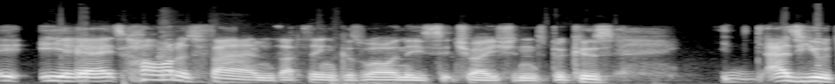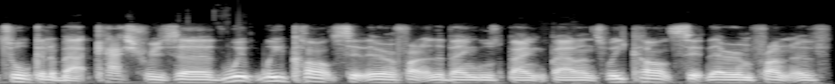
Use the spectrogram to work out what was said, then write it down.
it, yeah, it's hard as fans, I think, as well in these situations because, as you were talking about cash reserve, we, we can't sit there in front of the Bengals bank balance. We can't sit there in front of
